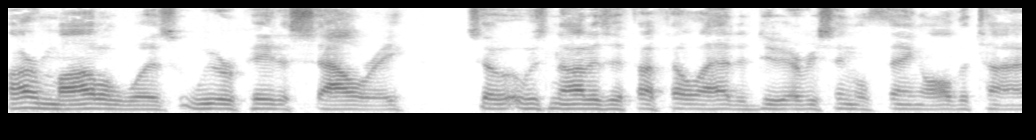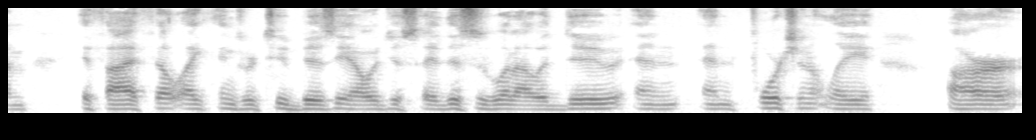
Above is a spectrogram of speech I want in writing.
Our model was we were paid a salary, so it was not as if I felt I had to do every single thing all the time if I felt like things were too busy, I would just say this is what I would do. And and fortunately, our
